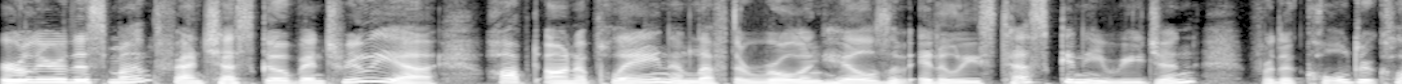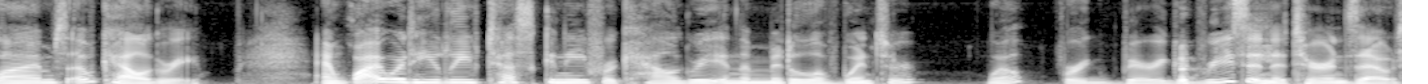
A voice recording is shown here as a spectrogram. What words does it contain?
Earlier this month, Francesco Ventriglia hopped on a plane and left the rolling hills of Italy's Tuscany region for the colder climes of Calgary. And why would he leave Tuscany for Calgary in the middle of winter? Well, for a very good reason, it turns out.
